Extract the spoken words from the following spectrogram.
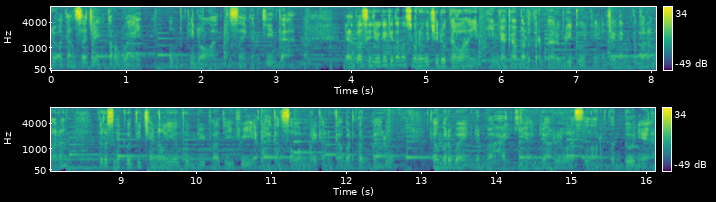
Doakan saja yang terbaik untuk idola kesayangan kita dan pasti juga kita masih menunggu cidukan lain hingga kabar terbaru berikutnya. Jangan ke mana-mana, terus ikuti channel Youtube Diva TV yang akan selalu memberikan kabar terbaru, kabar baik dan bahagia dari Leslar tentunya.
